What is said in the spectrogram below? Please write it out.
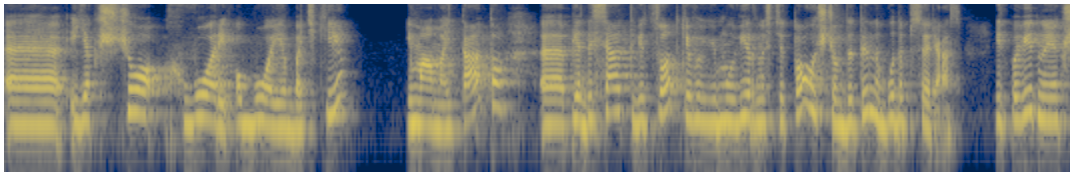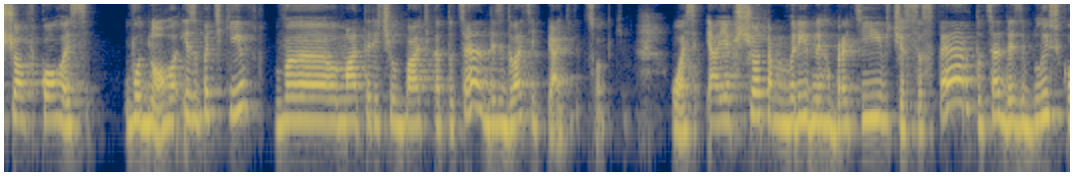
Е, Якщо хворі обоє батьки, і мама, і тато, е, 50% ймовірності того, що в дитини буде псоріаз. Відповідно, якщо в когось в одного із батьків, в матері чи в батька, то це десь 25%. Ось, а якщо там в рідних братів чи сестер, то це десь близько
